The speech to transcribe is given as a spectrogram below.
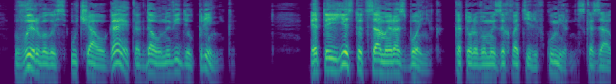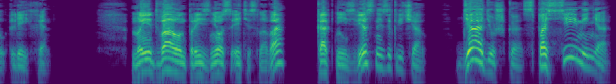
— вырвалось у Чао Гая, когда он увидел пленника. «Это и есть тот самый разбойник, которого мы захватили в Кумирне», — сказал Лейхен. Но едва он произнес эти слова, как неизвестный закричал. «Дядюшка, спаси меня!»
